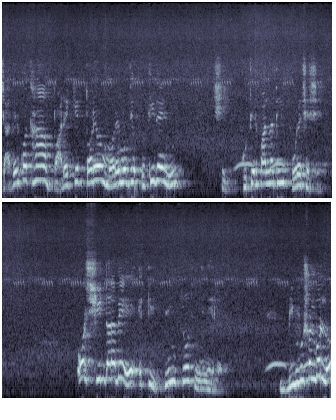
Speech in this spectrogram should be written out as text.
যাদের কথা বারেকের তরেও মনের মধ্যে উকি দেয়নি, সেই ভূতের পাল্লাতেই পড়েছে সে। ওর শীত দ্বারা বেয়ে একটি হিংস্রোত নেমে এলো। বিভূষণ বলল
